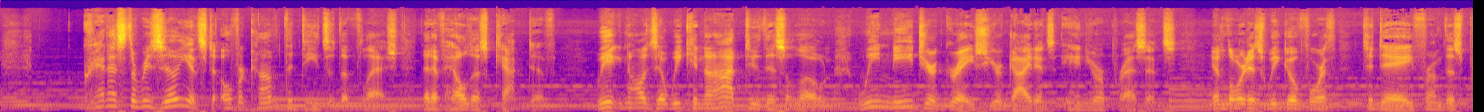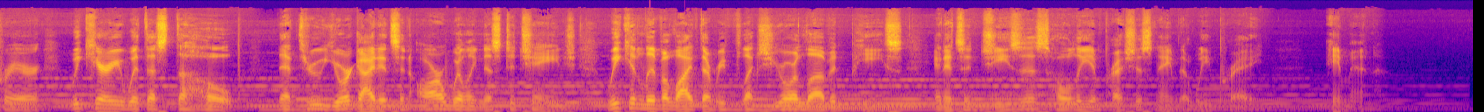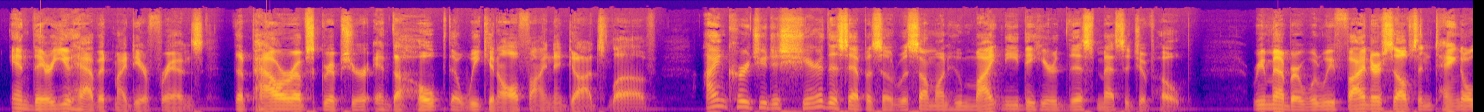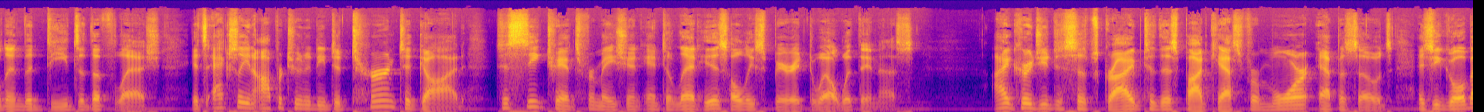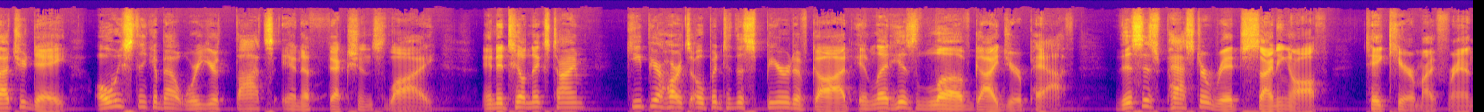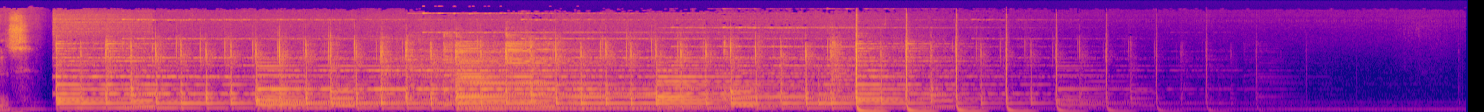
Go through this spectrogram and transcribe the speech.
Grant us the resilience to overcome the deeds of the flesh that have held us captive. We acknowledge that we cannot do this alone. We need your grace, your guidance, and your presence. And Lord, as we go forth today from this prayer, we carry with us the hope that through your guidance and our willingness to change, we can live a life that reflects your love and peace. And it's in Jesus' holy and precious name that we pray. Amen. And there you have it, my dear friends the power of Scripture, and the hope that we can all find in God's love. I encourage you to share this episode with someone who might need to hear this message of hope. Remember, when we find ourselves entangled in the deeds of the flesh, It's actually an opportunity to turn to God, to seek transformation, and to let His Holy Spirit dwell within us. I encourage you to subscribe to this podcast for more episodes as you go about your day. Always think about where your thoughts and affections lie. And until next time, keep your hearts open to the Spirit of God and let His love guide your path. This is Pastor Rich signing off. Take care, my friends.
